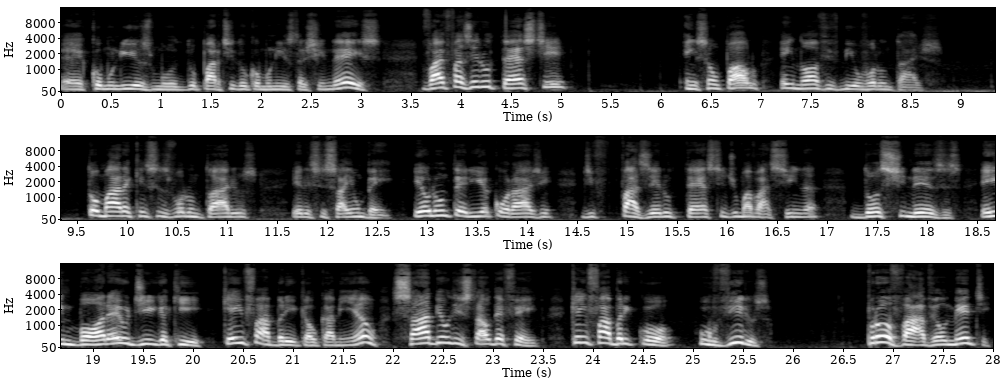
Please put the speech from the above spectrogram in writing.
eh, comunismo do Partido Comunista Chinês, vai fazer o teste em São Paulo em 9 mil voluntários. Tomara que esses voluntários eles se saiam bem eu não teria coragem de fazer o teste de uma vacina dos chineses, embora eu diga que quem fabrica o caminhão sabe onde está o defeito. Quem fabricou o vírus provavelmente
